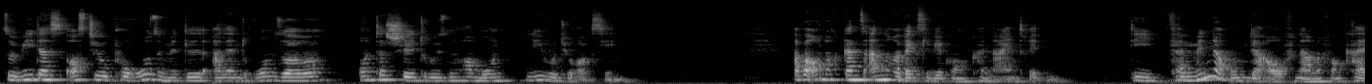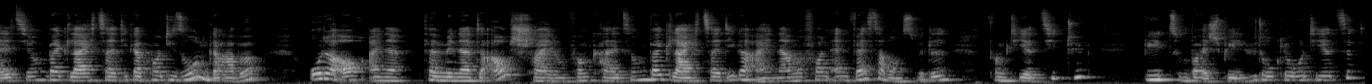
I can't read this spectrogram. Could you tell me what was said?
sowie das Osteoporosemittel Alendronsäure und das Schilddrüsenhormon Levothyroxin. Aber auch noch ganz andere Wechselwirkungen können eintreten. Die Verminderung der Aufnahme von Calcium bei gleichzeitiger Cortisongabe oder auch eine verminderte Ausscheidung von Calcium bei gleichzeitiger Einnahme von Entwässerungsmitteln vom Thiazidtyp, wie zum Beispiel Hydrochlorothiazid,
